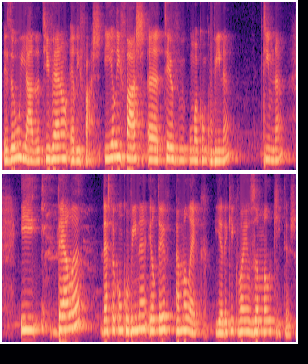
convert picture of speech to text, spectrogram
Esaú e Ada tiveram Elifaz. E Elifaz uh, teve uma concubina, Timna, e dela, desta concubina, ele teve Amaleque. E é daqui que vêm os Amalequitas.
